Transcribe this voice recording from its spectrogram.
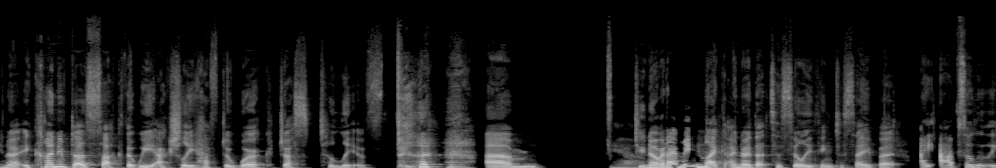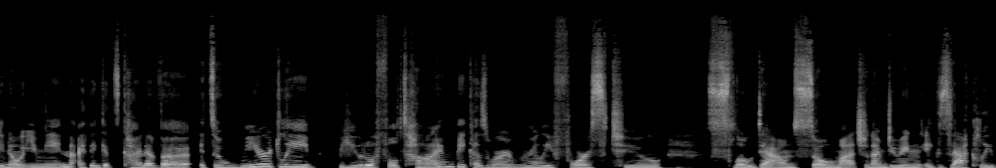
you know, it kind of does suck that we actually have to work just to live. um, yeah. Do you know what I mean? Like, I know that's a silly thing to say, but I absolutely know what you mean. I think it's kind of a, it's a weirdly beautiful time because we're really forced to slow down so much and i'm doing exactly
